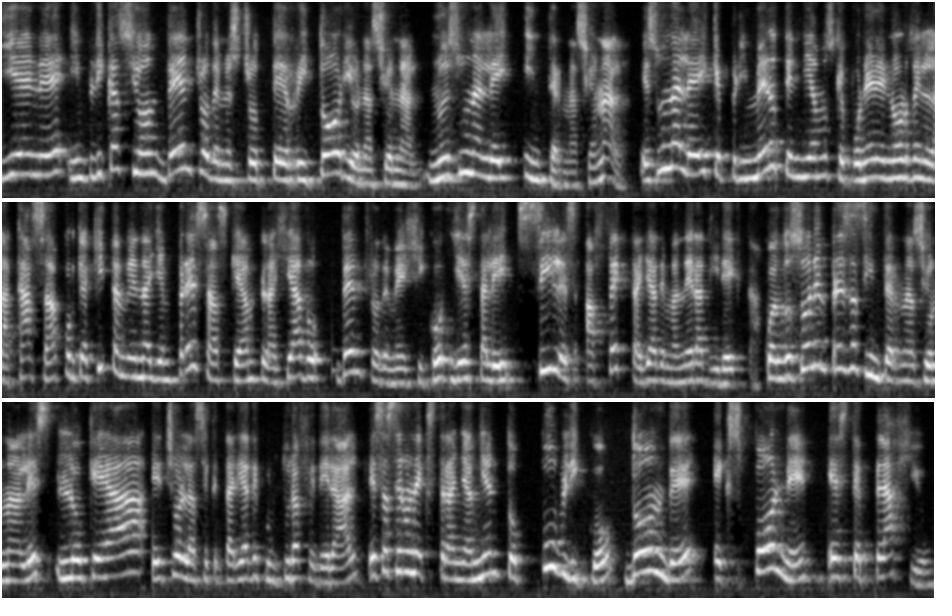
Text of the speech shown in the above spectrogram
tiene implicación dentro de nuestro territorio nacional. No es una ley internacional. Es una ley que primero teníamos que poner en orden la casa, porque aquí también hay empresas que han plagiado dentro de México y esta ley sí les afecta ya de manera directa. Cuando son empresas internacionales, lo que ha hecho la Secretaría de Cultura Federal es hacer un extrañamiento público donde expone este plagio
